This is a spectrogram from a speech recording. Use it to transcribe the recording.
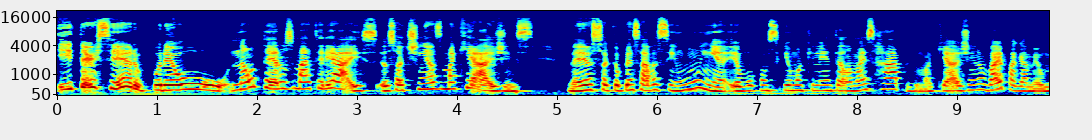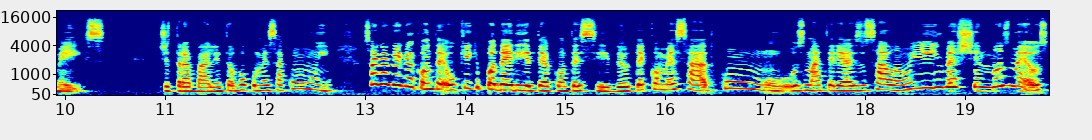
e terceiro, por eu não ter os materiais. Eu só tinha as maquiagens. Né? Só que eu pensava assim, unha, eu vou conseguir uma clientela mais rápido, maquiagem não vai pagar meu mês de trabalho, então vou começar com unha. Só que o que que, aconte... o que que poderia ter acontecido? Eu ter começado com os materiais do salão e investindo nos meus,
